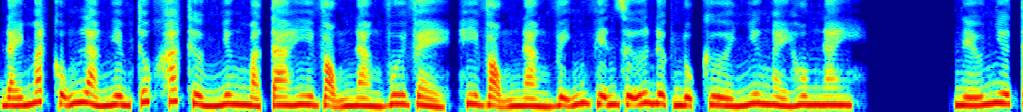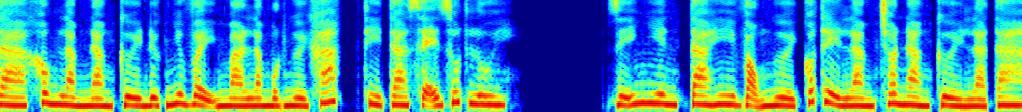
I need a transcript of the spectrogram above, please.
đáy mắt cũng là nghiêm túc khác thường nhưng mà ta hy vọng nàng vui vẻ, hy vọng nàng vĩnh viễn giữ được nụ cười như ngày hôm nay. Nếu như ta không làm nàng cười được như vậy mà là một người khác, thì ta sẽ rút lui. Dĩ nhiên ta hy vọng người có thể làm cho nàng cười là ta.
